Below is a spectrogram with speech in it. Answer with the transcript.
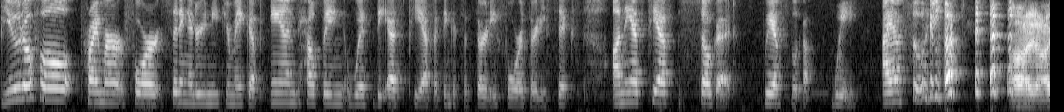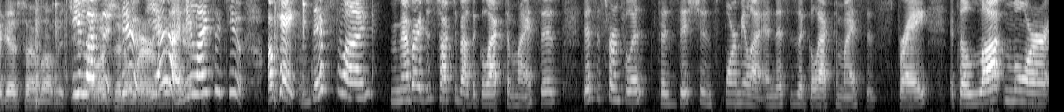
Beautiful primer for sitting underneath your makeup and helping with the SPF. I think it's a 34, 36 on the SPF. So good. We absolutely, uh, we, I absolutely love it. I, I guess I love it too. He loves it too. Yeah, it he likes it too. Okay, this one, remember I just talked about the galactomyces? This is from Phys- Physicians Formula and this is a galactomyces spray. It's a lot more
